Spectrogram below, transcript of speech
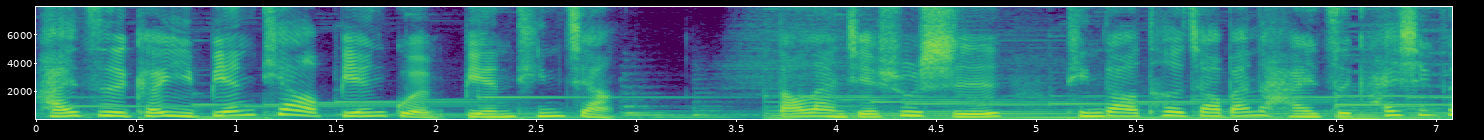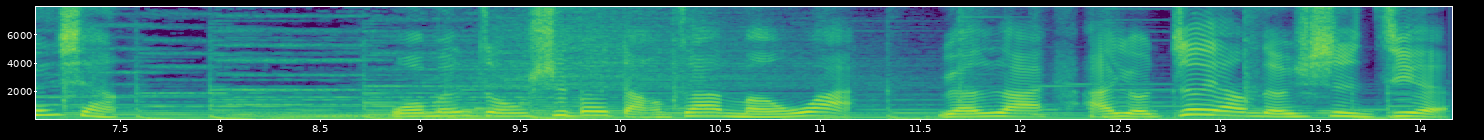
孩子可以边跳边滚边听讲。导览结束时，听到特教班的孩子开心分享：“我们总是被挡在门外，原来还有这样的世界。”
